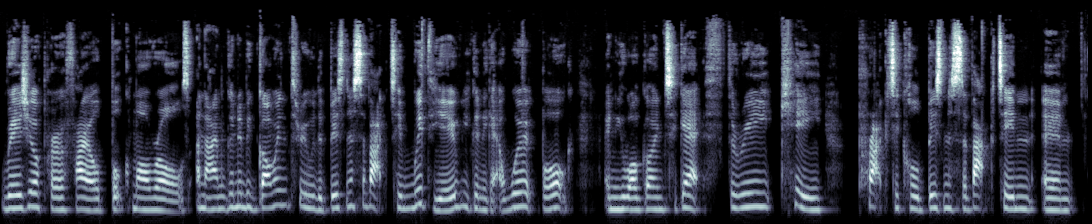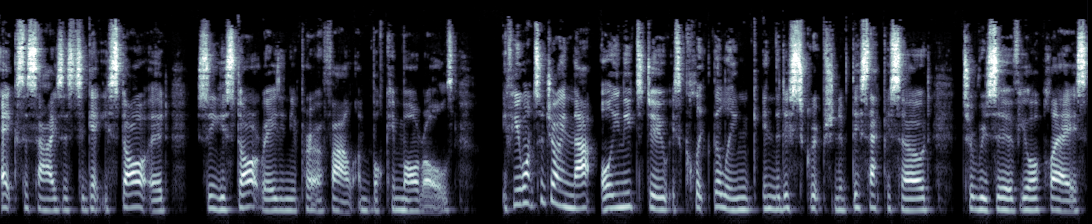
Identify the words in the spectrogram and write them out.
Raise Your Profile, Book More Roles. And I'm going to be going through the business of acting with you. You're going to get a workbook and you are going to get three key practical business of acting um, exercises to get you started so you start raising your profile and booking more roles. If you want to join that, all you need to do is click the link in the description of this episode to reserve your place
